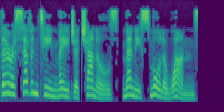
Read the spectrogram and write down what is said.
There are 17 major channels, many smaller ones,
